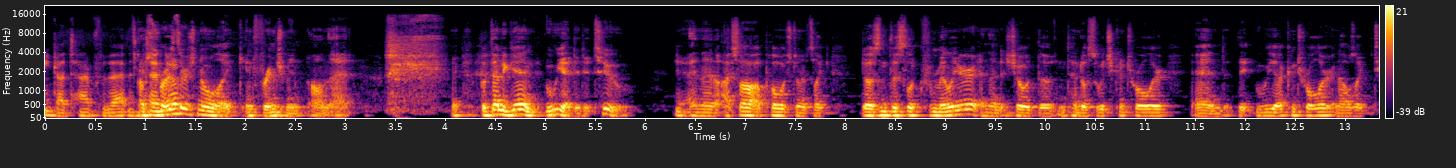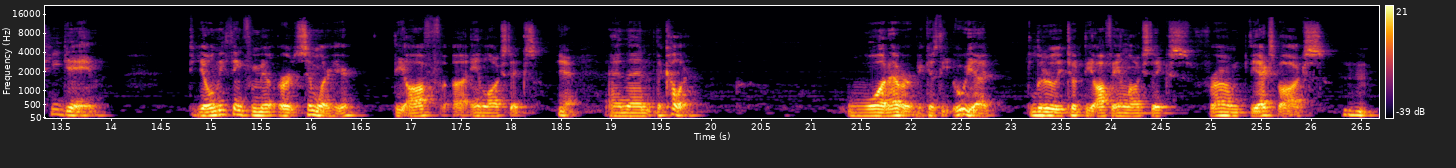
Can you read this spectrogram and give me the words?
ain't got time for that. I'm Nintendo. surprised there's no like infringement on that. but then again, Ouya did it too. Yeah. And then I saw a post and it's like, doesn't this look familiar? And then it showed the Nintendo Switch controller and the Ouya controller, and I was like, T game. The only thing familiar or similar here, the off uh, analog sticks, yeah. and then the color. Whatever, because the Ouya literally took the off analog sticks from the Xbox. Mhm.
